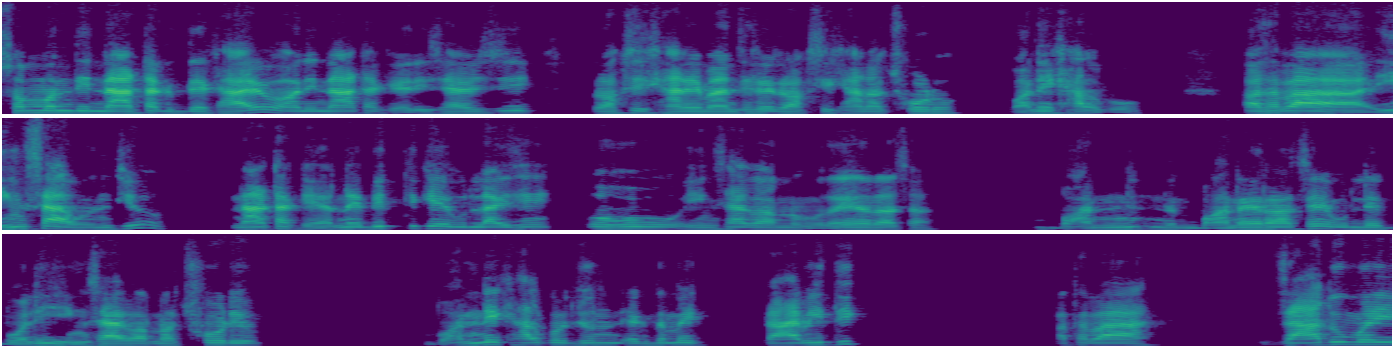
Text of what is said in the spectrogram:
सम्बन्धी नाटक देखायो अनि नाटक हेरिसकेपछि रक्सी खाने मान्छेले रक्सी खान छोडो भन्ने खालको। अथवा हिंसा हुन्थ्यो नाटक हेर्ने बित्तिकै उसलाई चाहिँ ओहो हिंसा गर्नु हुँदैन रहेछ। भन् भनेर चाहिँ उसले भोलि हिंसा गर्न छोड्यो। भन्ने खालको जुन एकदमै प्राविधिक अथवा जादुमय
